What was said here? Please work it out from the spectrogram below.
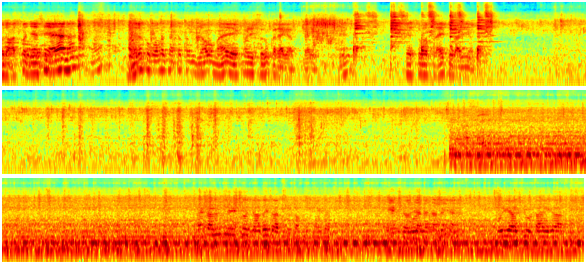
और रात को जैसे आया ना मेरे को बोला चाहता तुम जाओ मैं एक बजे शुरू करेगा। फ्राई फिर सुबह फ्राई पूरा नहीं होता मैं कल से एक तो ज़्यादा ही 盛り上げ状態が。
